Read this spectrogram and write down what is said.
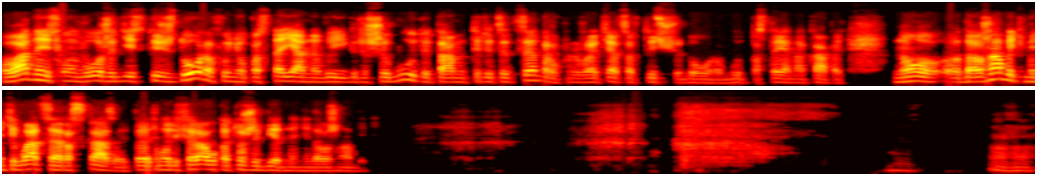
Ладно, если он вложит 10 тысяч долларов, у него постоянно выигрыши будут, и там 30 центов превратятся в 1000 долларов, будет постоянно капать. Но должна быть мотивация рассказывать, поэтому рефералка тоже бедно не должна быть. Ага.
